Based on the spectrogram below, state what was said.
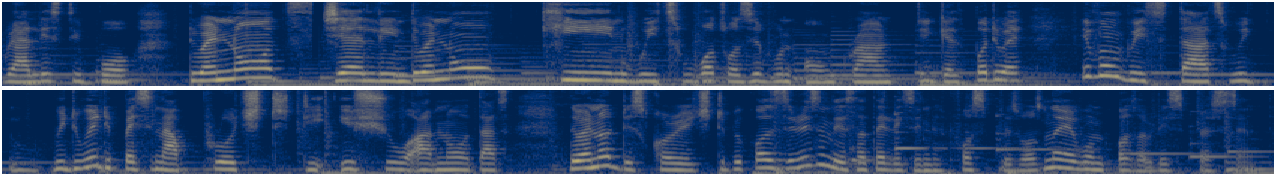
realistic but they were not gelling. They were not keen with what was even on ground you get? But they were even with that with with the way the person approached the issue and all that they were not discouraged because the reason they started it in the first place was not even because of this person.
